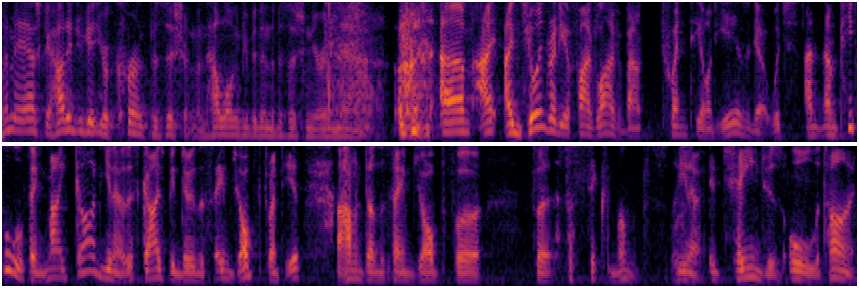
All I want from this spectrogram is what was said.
Let, me ask you, how did you get your current position, and how long have you been in the position you're in now? um, I, I, joined Radio Five Live about twenty odd years ago, which and, and people will think, my God, you know, this guy's been doing the same job for twenty years. I haven't done the same job for for, for six months. You know, it changes all the time.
